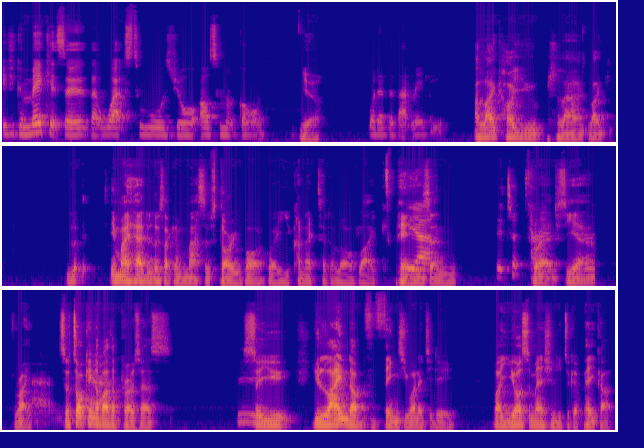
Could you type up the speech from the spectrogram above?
if you can make it so that works towards your ultimate goal Yeah. whatever that may be. I like how you plan. Like, look, in my head, it looks like a massive storyboard where you connected a lot of like pins Yeah. and It took time. threads. Yeah, Mm. right. Um, So talking yeah. about the process, so Mm. you you lined up the things you wanted to do, but you also mentioned you took a pay cut,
